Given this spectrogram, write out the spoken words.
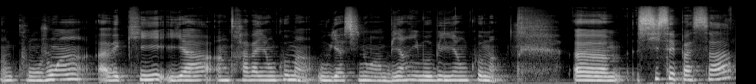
un, conjoint avec qui il y a un travail en commun, ou il y a sinon un bien immobilier en commun. Euh, si c'est pas ça,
